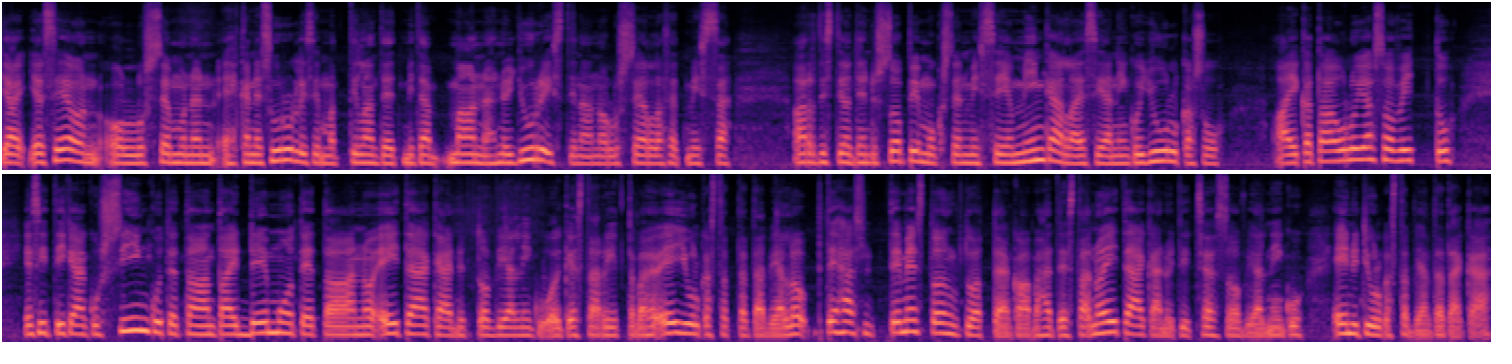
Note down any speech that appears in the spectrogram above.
Ja, ja se on ollut semmoinen, ehkä ne surullisimmat tilanteet, mitä mä oon nähnyt juristina, on ollut sellaiset, missä artisti on tehnyt sopimuksen, missä ei ole minkäänlaisia niin julkaisu aikatauluja sovittu. Ja sitten ikään kuin sinkutetaan tai demotetaan, no ei tämäkään nyt ole vielä niin kuin oikeastaan riittävä, ei julkaista tätä vielä, no tehdään nyt, teemme tuottajan kanssa vähän testaa, no ei tämäkään nyt itse asiassa ole vielä, niin kuin, ei nyt julkaista vielä tätäkään.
